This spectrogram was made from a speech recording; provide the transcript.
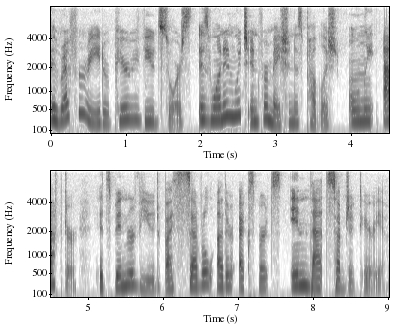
A refereed or peer-reviewed source is one in which information is published only after it's been reviewed by several other experts in that subject area.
